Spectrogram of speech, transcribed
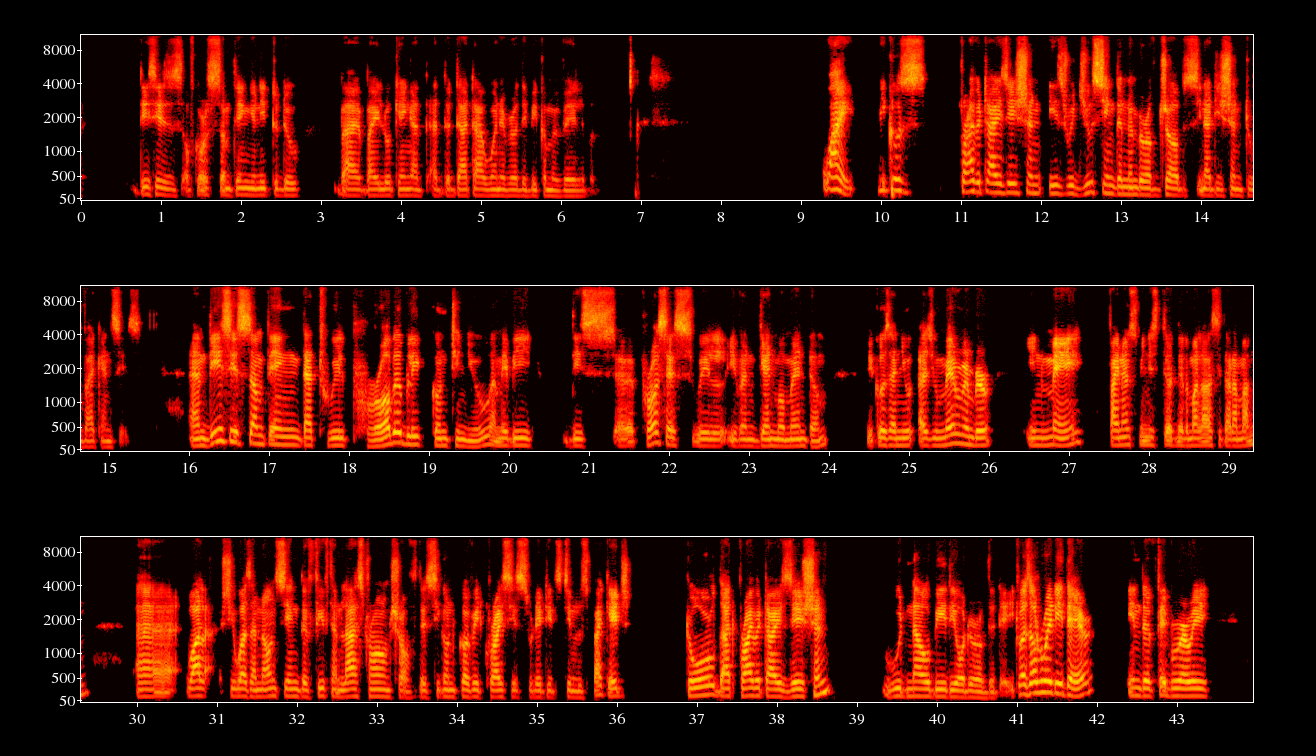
this is, of course, something you need to do by, by looking at, at the data whenever they become available. Why? Because privatization is reducing the number of jobs in addition to vacancies. And this is something that will probably continue and maybe this uh, process will even gain momentum because as you, as you may remember, in May, Finance Minister Nirmala Sitharaman, uh, while she was announcing the fifth and last tranche of the second COVID crisis related stimulus package, told that privatization would now be the order of the day. It was already there in the February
